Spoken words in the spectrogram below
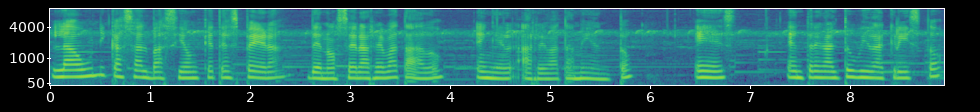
la única salvación que te espera de no ser arrebatado en el arrebatamiento es entregar tu vida a Cristo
